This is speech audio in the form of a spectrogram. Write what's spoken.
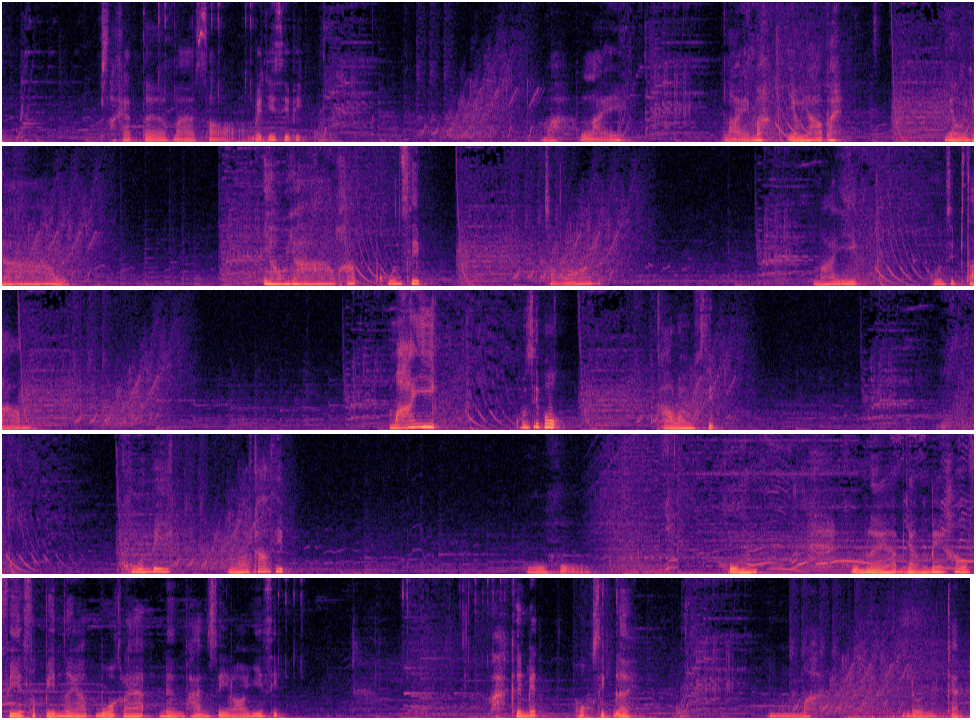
สแคตเตอร์มาสองเบ็ดยี่สิบอีก มาไหล ไหลมา ยาวๆไป ยาวๆ ยาวๆ ครับ คูณสิบสองร้อยมาอีก คูณสิบสามมาอีกคูณสิบหก คูณไปอีกร้อยเก้าสิบโอ้โห คุ้ม คุ้มเลยครับ ยังไม่เข้าฟรีสปินเลยครับ บวกแล้วหนึ่งพันสี่ร้อยยี่สิบมาขึ้นเบ็ดหกสิบเลย มาลุ้นกัน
